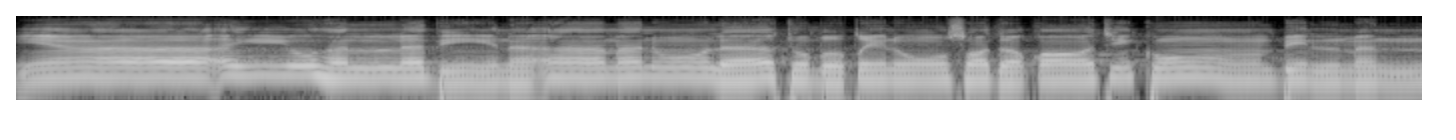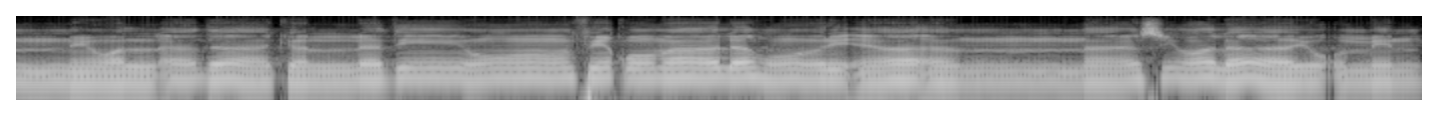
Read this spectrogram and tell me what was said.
يا أيها الذين آمنوا لا تبطلوا صدقاتكم بالمن والأذى كالذي ينفق ماله رئاء الناس ولا يؤمن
